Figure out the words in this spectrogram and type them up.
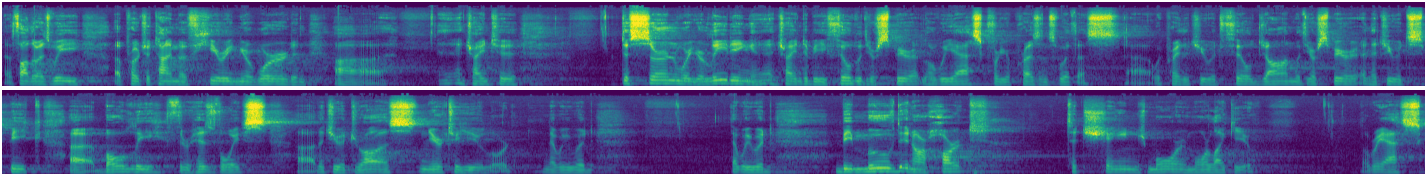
Uh, Father, as we approach a time of hearing your word and, uh, and trying to discern where you're leading and, trying to be filled with your spirit, Lord, we ask for your presence with us. Uh, we pray that you would fill John with your spirit and that you would speak uh, boldly through his voice, uh, that you would draw us near to you, Lord, and that we would, that we would be moved in our heart to change more and more like you. Lord, we ask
